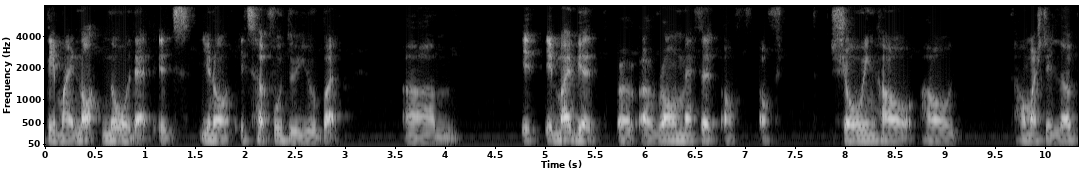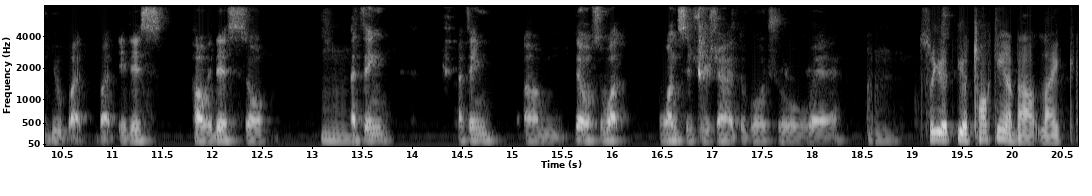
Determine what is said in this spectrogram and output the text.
they might not know that it's you know it's hurtful to you but um, it, it might be a, a, a wrong method of of showing how how how much they love you but but it is how it is so Hmm. I think I think um, that was what one situation I had to go through where Mm. So you're you're talking about like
